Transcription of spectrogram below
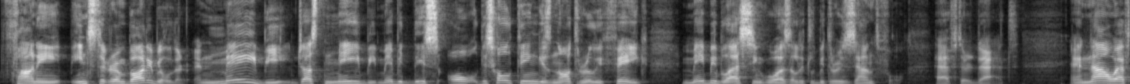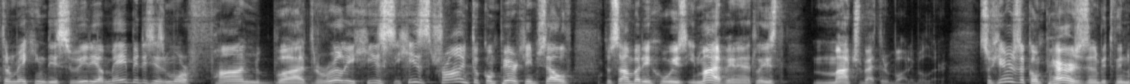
funny Instagram bodybuilder. And maybe, just maybe, maybe this all this whole thing is not really fake. Maybe Blessing was a little bit resentful after that. And now after making this video, maybe this is more fun, but really he's he's trying to compare himself to somebody who is, in my opinion at least, much better bodybuilder. So here's a comparison between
